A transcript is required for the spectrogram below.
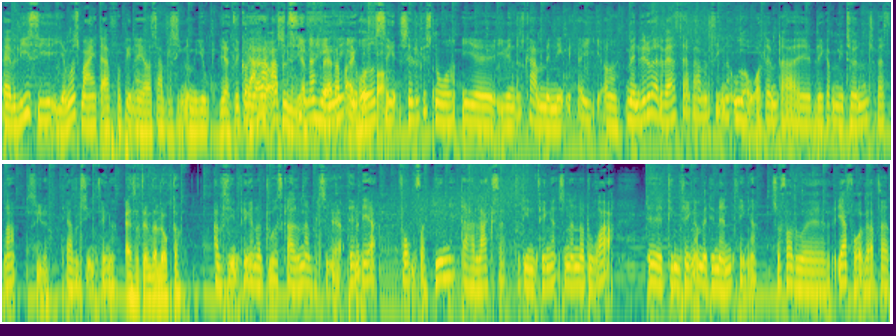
Og jeg vil lige sige, at hjemme hos mig, der forbinder jeg også appelsiner med jul. Ja, det gør jeg jeg, har også, men appelsiner jeg hængende i røde sil- silkesnore i, øh, i vindueskarmen med nelliker i. Og, men ved du, hvad det værste er ved appelsiner? Udover dem, der øh, ligger dem i tønden til fast navn. Sig det. Det er appelsinfinger. Altså dem, der lugter. Appelsinfinger, når du har skrællet en appelsin. Ja, den der form for hinde, der har lagt sig på dine fingre. Sådan at når du rører øh, dine fingre med din anden finger, så får du, øh, jeg får i hvert fald,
